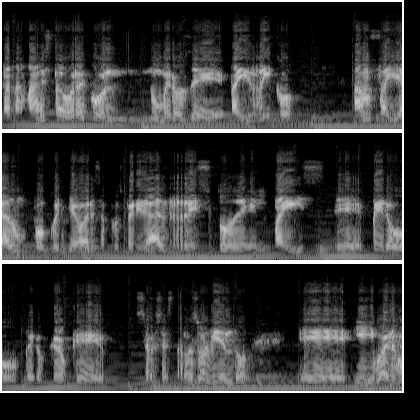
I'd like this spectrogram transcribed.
Panamá está ahora con números de país rico, han fallado un poco en llevar esa prosperidad al resto del país, eh, pero, pero creo que se, está resolviendo. Eh, y bueno,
